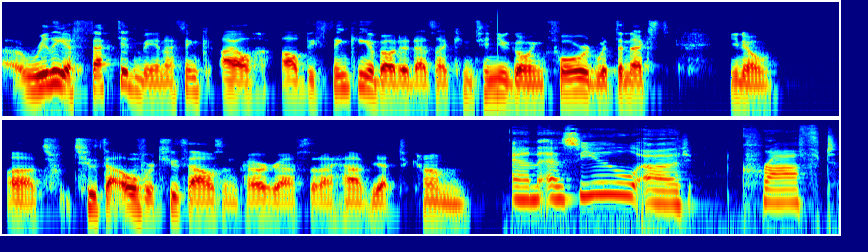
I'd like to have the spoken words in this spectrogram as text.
uh, really affected me. And I think I'll I'll be thinking about it as I continue going forward with the next, you know, uh, two, over two thousand paragraphs that I have yet to come. And as you uh, craft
